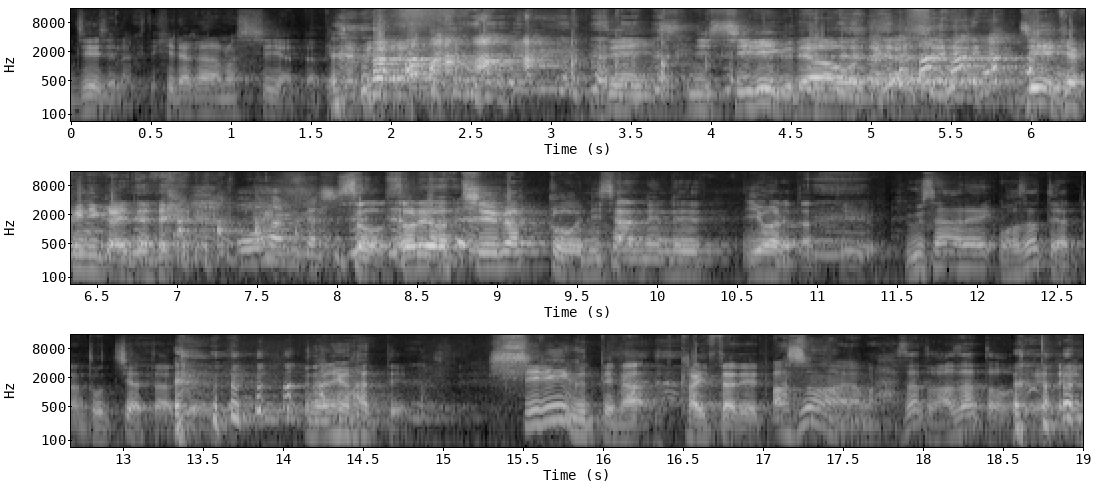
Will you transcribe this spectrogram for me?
J じゃなくてひらがなの C やったって 全員に C リーグで会おうって書いて J 逆に書いてて。大恥ずかしい。そうそれを中学校23年で言われたっていう「うさんあれわざとやったん？どっちやった?」って何があって「C リーグってな書いてたで。あそうなんや。お前わざとわざと」って言ったけ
